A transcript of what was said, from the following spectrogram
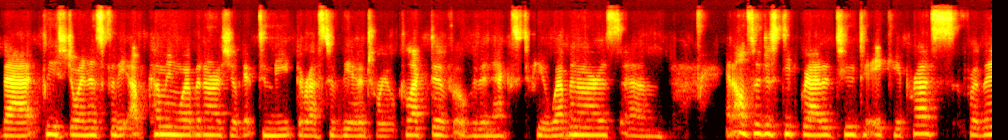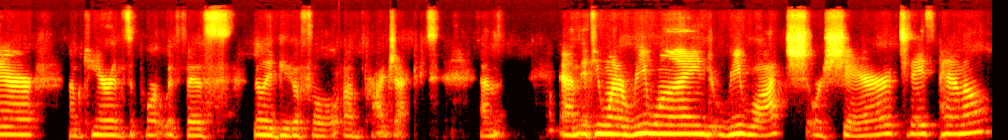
that please join us for the upcoming webinars. You'll get to meet the rest of the editorial collective over the next few webinars. Um, and also just deep gratitude to AK Press for their um, care and support with this really beautiful um, project. Um, um, if you want to rewind, rewatch, or share today's panel,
